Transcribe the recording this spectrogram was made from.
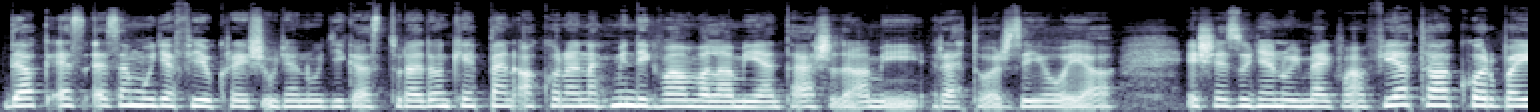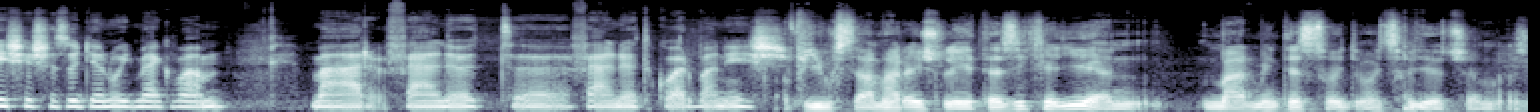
de ez, ez amúgy a fiúkra is ugyanúgy igaz tulajdonképpen, akkor ennek mindig van valamilyen társadalmi retorziója. És ez ugyanúgy megvan fiatalkorban is, és ez ugyanúgy megvan már felnőtt, felnőtt korban is. A fiúk számára is létezik egy ilyen? Mármint ez, hogy, hogy, hogy értsem, ez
